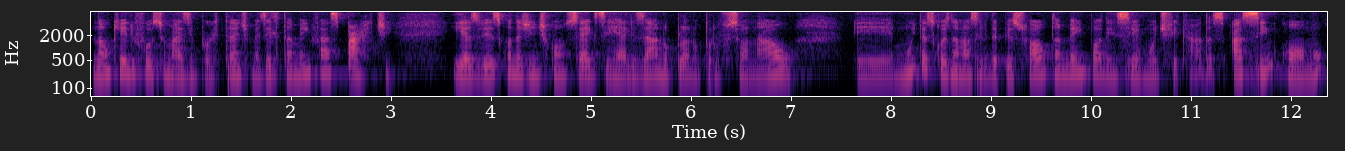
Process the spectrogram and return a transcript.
Não que ele fosse o mais importante, mas ele também faz parte. E às vezes, quando a gente consegue se realizar no plano profissional, é, muitas coisas na nossa vida pessoal também podem ser modificadas. Assim como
